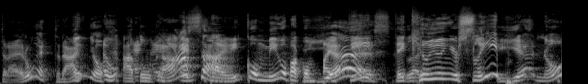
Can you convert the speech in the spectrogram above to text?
traer un extraño a tu Eh, eh, casa. Para ir conmigo, para compartir. Yes. They Like- kill you in your sleep. Yeah, no,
